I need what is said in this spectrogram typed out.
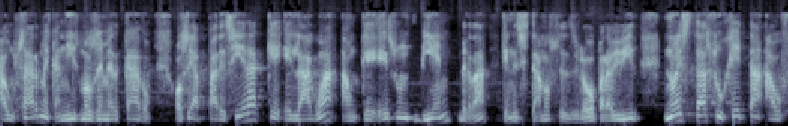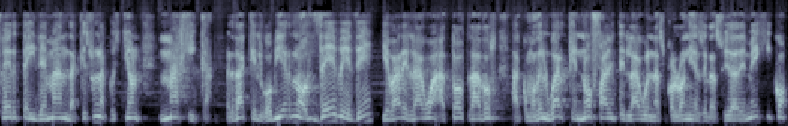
a usar mecanismos de mercado. O sea, pareciera que el agua, aunque es un bien, ¿verdad?, que necesitamos desde luego para vivir, no está sujeta a oferta y demanda, que es una cuestión mágica, ¿verdad?, que el gobierno debe de llevar el agua a todos lados, a como de lugar, que no falte el agua en las colonias de la Ciudad de México,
